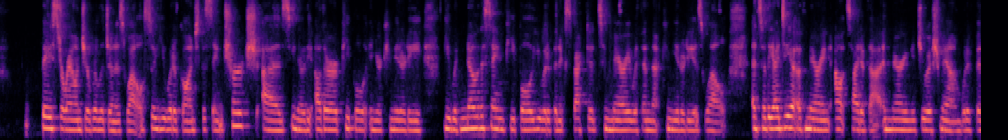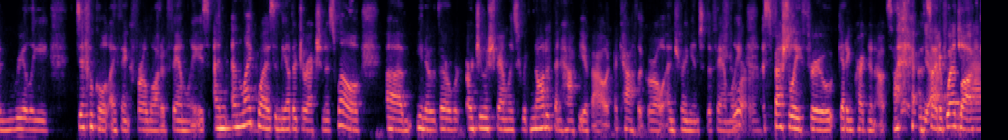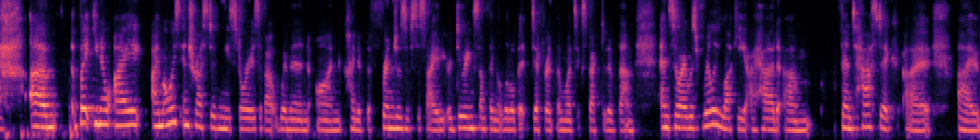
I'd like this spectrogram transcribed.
based around your religion as well. So you would have gone to the same church as, you know, the other people in your community. You would know the same people. You would have been expected to marry within that community as well. And so the idea of marrying outside of that and marrying a Jewish man would have been really difficult, I think, for a lot of families. And and likewise in the other direction as well, um, you know, there were, are Jewish families who would not have been happy about a Catholic girl entering into the family, sure. especially through getting pregnant outside outside yeah. of wedlock. Yeah. Um, but you know, I I'm always interested in these stories about women on kind of the fringes of society or doing something a little bit different than what's expected of them. And so I was really lucky. I had um, fantastic uh, uh,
